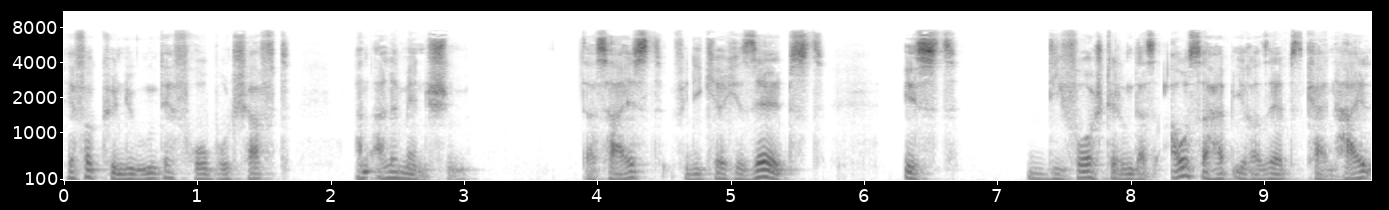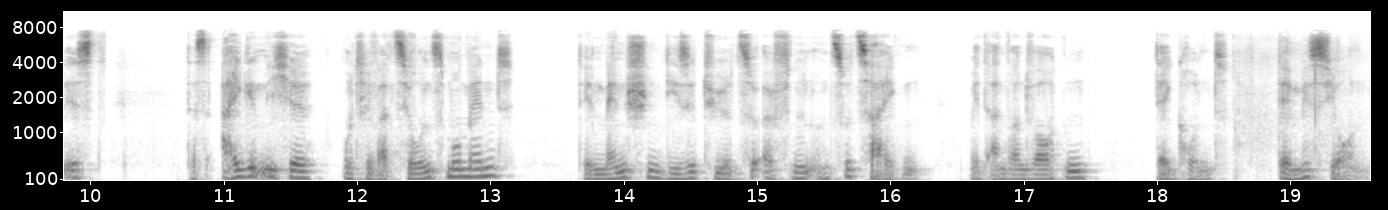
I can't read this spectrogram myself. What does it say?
der Verkündigung der Frohbotschaft an alle Menschen. Das heißt, für die Kirche selbst ist die Vorstellung, dass außerhalb ihrer selbst kein Heil ist, das eigentliche Motivationsmoment, den Menschen diese Tür zu öffnen und zu zeigen. Mit anderen Worten, der Grund der Mission.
